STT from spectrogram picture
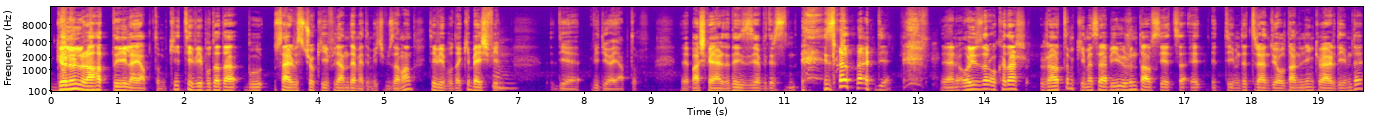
gönül rahatlığıyla yaptım ki TV Bu'da da bu servis çok iyi falan demedim hiçbir zaman. TV Bu'daki 5 film diye video yaptım. E, başka yerde de izleyebilirsin insanlar diye. Yani o yüzden o kadar rahatım ki mesela bir ürün tavsiye etse- et- ettiğimde Trendyol'dan link verdiğimde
